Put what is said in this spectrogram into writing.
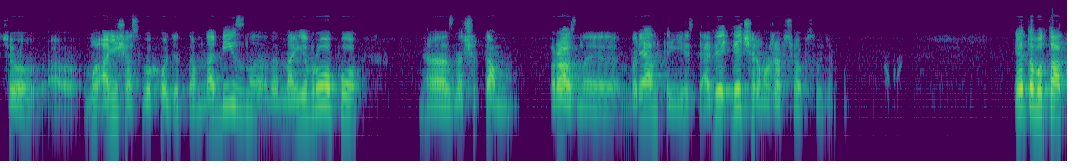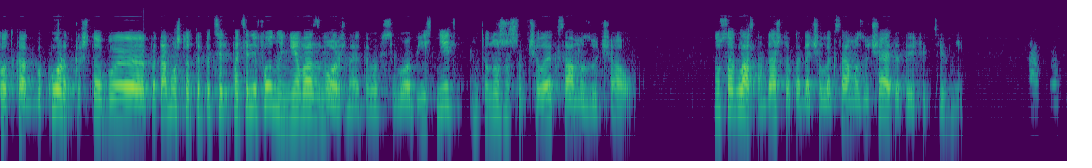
Все, а, мы, они сейчас выходят там на бизнес, на Европу, э, значит, там разные варианты есть, а вечером уже все обсудим. Это вот так вот как бы коротко, чтобы, потому что ты по, по телефону невозможно этого всего объяснить, это нужно, чтобы человек сам изучал. Ну, согласна, да, что когда человек сам изучает, это эффективнее. А, просто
